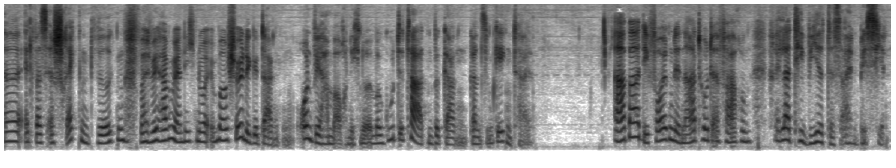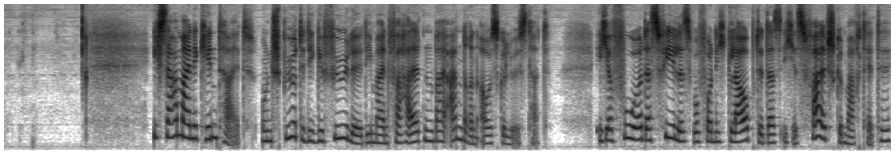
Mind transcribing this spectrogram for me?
äh, etwas erschreckend wirken, weil wir haben ja nicht nur immer schöne Gedanken und wir haben auch nicht nur immer gute Taten begangen, ganz im Gegenteil. Aber die folgende Nahtoderfahrung relativiert es ein bisschen. Ich sah meine Kindheit und spürte die Gefühle, die mein Verhalten bei anderen ausgelöst hat. Ich erfuhr, dass vieles, wovon ich glaubte, dass ich es falsch gemacht hätte,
